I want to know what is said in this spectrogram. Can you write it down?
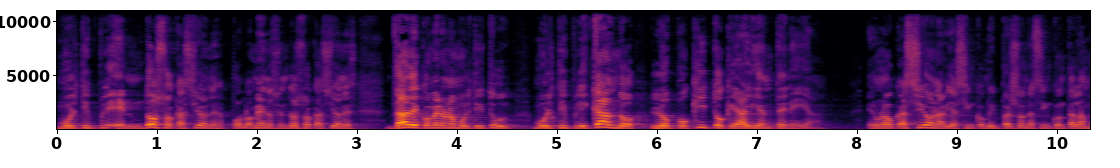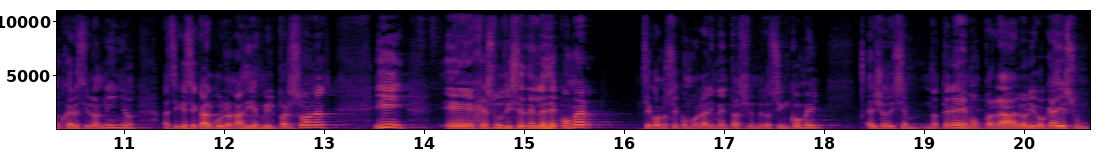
en dos ocasiones, por lo menos en dos ocasiones, da de comer a una multitud, multiplicando lo poquito que alguien tenía. En una ocasión había 5.000 personas, sin contar las mujeres y los niños, así que se calcula unas 10.000 personas, y eh, Jesús dice, denles de comer, se conoce como la alimentación de los 5.000. Ellos dicen, no tenemos para nada, lo único que hay es un,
